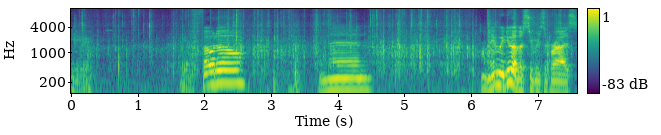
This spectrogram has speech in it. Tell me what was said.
here. We got a photo. And then. Oh, maybe we do have a super surprise.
